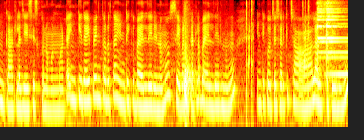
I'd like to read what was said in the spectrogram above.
ఇంకా అట్లా చేసేసుకున్నాం అనమాట ఇంక ఇది అయిపోయిన తర్వాత ఇంటికి బయలుదేరినాము. సెవెన్కి అట్లా బయలుదేరినాము. ఇంటికి వచ్చేసరికి చాలా అలసిపోయినాము.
